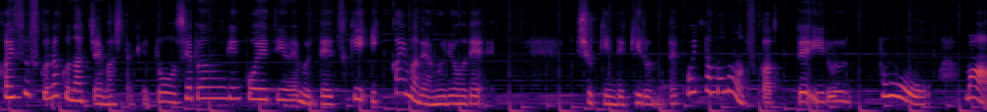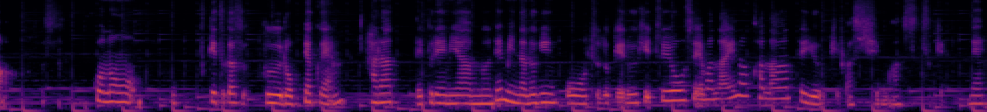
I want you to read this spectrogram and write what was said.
回数少なくなっちゃいましたけどセブン銀行 ATM で月1回までは無料で出金できるのでこういったものを使っているとまあこの月額600円払ってプレミアムでみんなの銀行を続ける必要性はないのかなっていう気がしますけどね。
